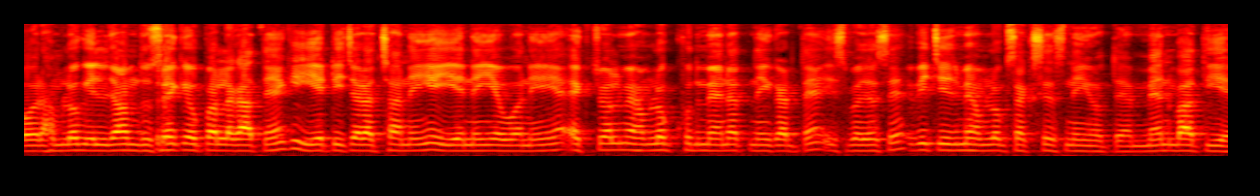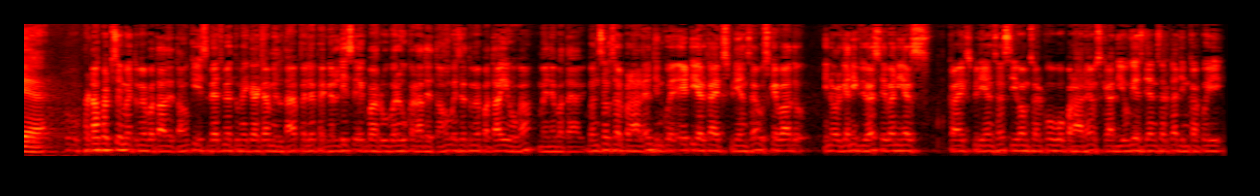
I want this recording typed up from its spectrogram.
और हम लोग इल्ज़ाम दूसरे के ऊपर लगाते हैं कि ये टीचर अच्छा नहीं है, ये नहीं है, वो नहीं है। एक्चुअल में हम लोग खुद मेहनत नहीं करते हैं, इस वजह से भी चीज़ में हम लोग सक्सेस नहीं होते हैं। मेन बात ये है। तो फटाफट से मैं तुम्हें बता देता हूँ कि इस बैच में तुम्हें क्या क्या मिलता है। पहले फैकल्टी से एक बार रूबरू करा देता हूँ। वैसे तुम्हें पता ही होगा, मैंने बताया। बंसल सर पढ़ा रहे हैं, जिनको एट ईयर का एक्सपीरियंस है, उसके बाद इनऑर्गेनिक जो है सेवन ईयर्स का एक्सपीरियंस है, शिवम सर को वो पढ़ा रहे हैं। उसके बाद योगेश जैन सर का, जिनका कोई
